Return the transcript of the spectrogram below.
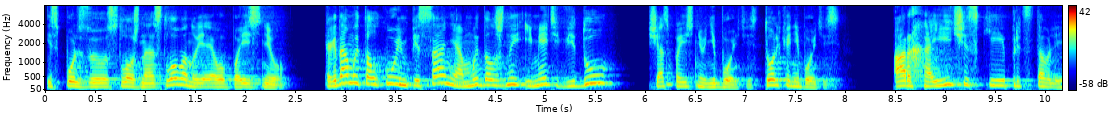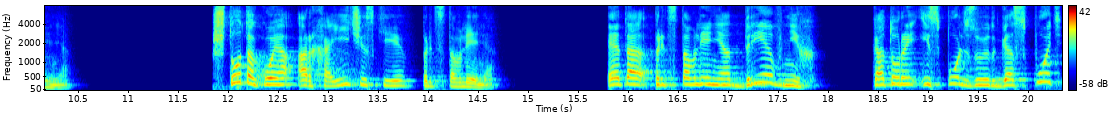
использую сложное слово, но я его поясню. Когда мы толкуем Писание, мы должны иметь в виду, сейчас поясню, не бойтесь, только не бойтесь, архаические представления – что такое архаические представления? Это представления древних, которые использует Господь,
